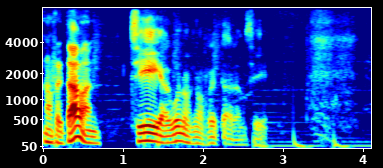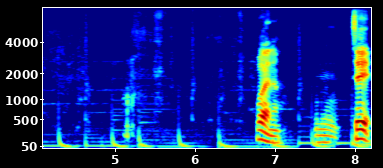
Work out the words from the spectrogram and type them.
nos retaban. Sí, algunos nos retaron, sí. Bueno, Mm, sí,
